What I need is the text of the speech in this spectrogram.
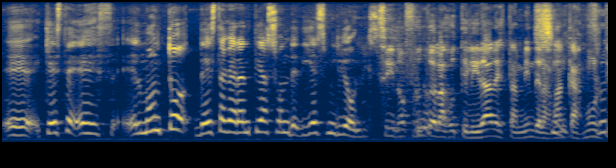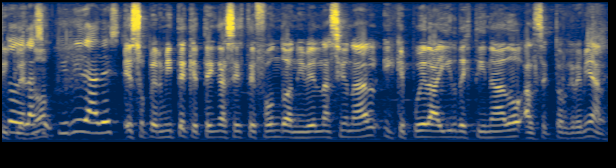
eh, que este es el monto de esta garantía son de 10 millones. Sí, ¿no? fruto ¿no? de las utilidades también de las sí, bancas múltiples, fruto de las ¿no? utilidades. Eso permite que tengas este fondo a nivel nacional y que pueda ir destinado al sector gremial.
